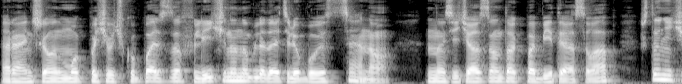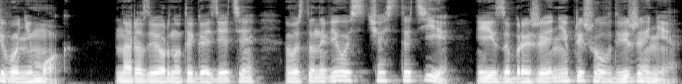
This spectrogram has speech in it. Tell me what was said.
Раньше он мог по щелчку пальцев лично наблюдать любую сцену, но сейчас он так побит и ослаб, что ничего не мог. На развернутой газете восстановилась часть статьи, и изображение пришло в движение.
